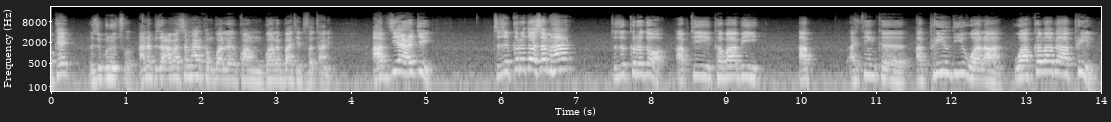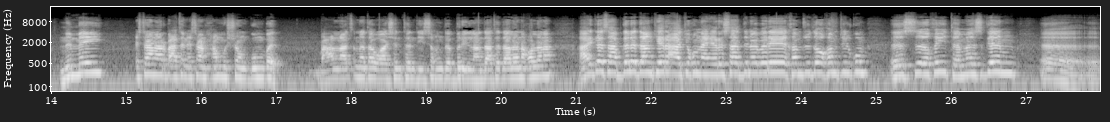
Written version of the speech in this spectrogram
ኦኬ እዚ ብንፁር ኣነ ብዛዕባ ሰምሃር ከም ጓልባት እየ ትፈልጣኒ ኣብዚያ ሕጂ ትዝክር ዶ ሰምሃር تذكر دوا أبتي كبابي أب I think آه، أبريل دي ولا وأبكبابي أبريل. نمي عشرين أربعة عشرين حمشون قنبت بعلنا تنتا واشنطن دي سخن قبريل لاندا تدالنا قولنا أي قس أبقل دانكير آتيكم نا إرساد نبرة بري دو خمتلكم لكم. سخي أه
